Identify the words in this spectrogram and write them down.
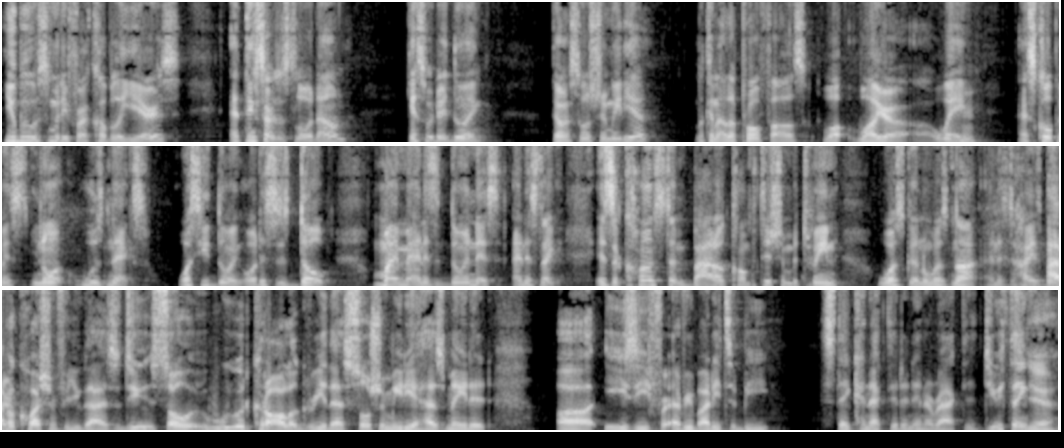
you'll be with somebody for a couple of years, and things start to slow down. Guess what they're doing? They're on social media, looking at other profiles while, while you're away, and scoping. You know what? Who's next? What's he doing? Oh, this is dope. My man isn't doing this, and it's like it's a constant battle, competition between what's good and what's not, and it's the highest I have a question for you guys. Do you, so we would could all agree that social media has made it uh, easy for everybody to be stay connected and interacted. Do you think Yeah.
